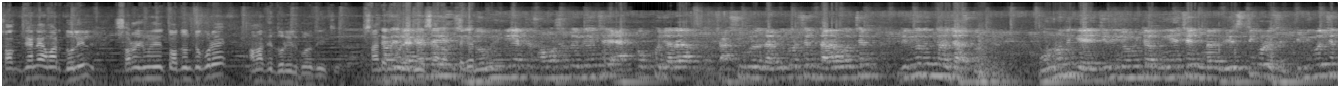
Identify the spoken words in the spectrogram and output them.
সজ্ঞানে আমার দলিল সরজমিনে তদন্ত করে আমাকে দলিল করে দিয়েছে। জমি নিয়ে একটা সমস্যা তৈরি হয়েছে। এক পক্ষ যারা চাষি বলে দাবি করছেন তারা বলছেন দীর্ঘদিন ধরে চাষ করছেন। অন্যদিকে যিনি জমিটা নিয়েছেন মানে রেজিস্ট্রি করেছেন তিনি বলছেন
